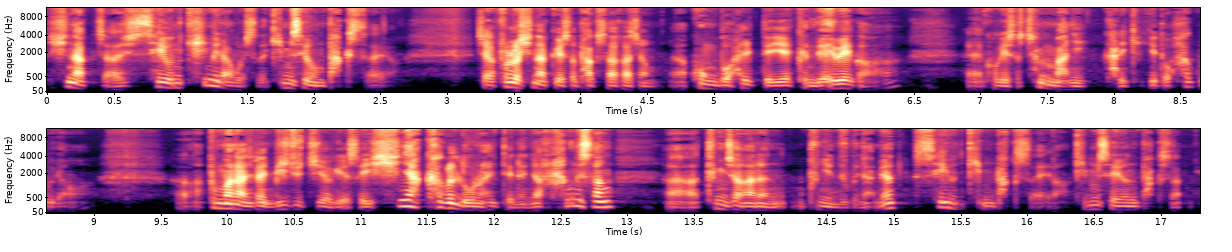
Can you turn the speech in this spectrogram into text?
신학자 세운 킴이라고 있어요. 김세훈 박사예요. 제가 플러 신학교에서 박사 과정 공부할 때의 그 내외가 거기서 참 많이 가르치기도 하고요. 어, 뿐만 아니라 미주 지역에서 이 신약학을 논할 때는요 항상 아, 등장하는 분이 누구냐면 세윤 김 박사예요. 김세윤 박사입니다.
